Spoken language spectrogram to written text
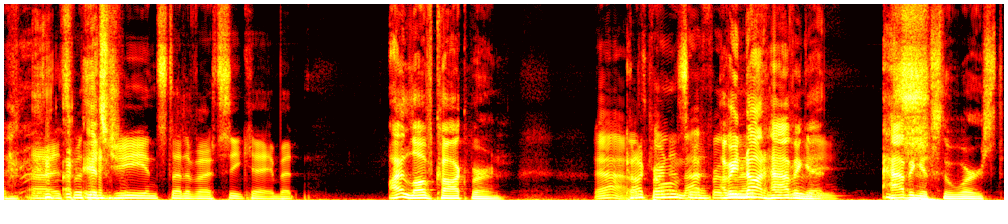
Uh, it's with It's- a G instead of a CK, but I love Cockburn. Yeah, Cockburn is that a- for I mean, not having it. Having it's the worst.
